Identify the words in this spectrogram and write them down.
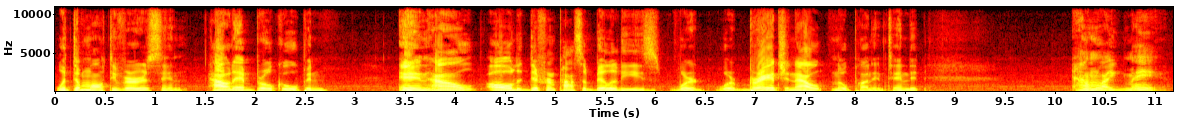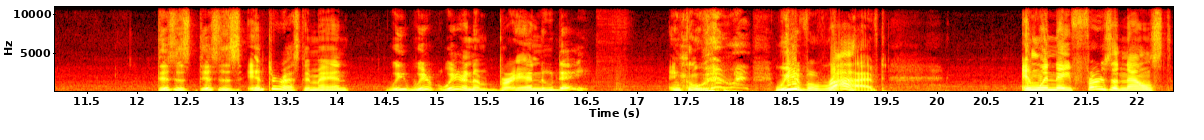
with the multiverse and how that broke open and how all the different possibilities were were branching out no pun intended. And i'm like man this is this is interesting man. We we're we're in a brand new day. And we have arrived. And when they first announced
